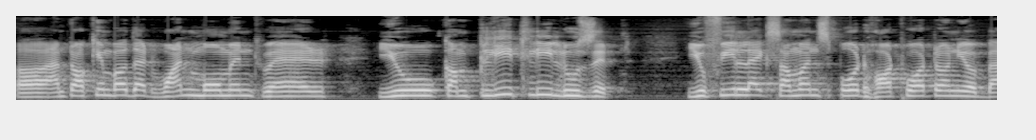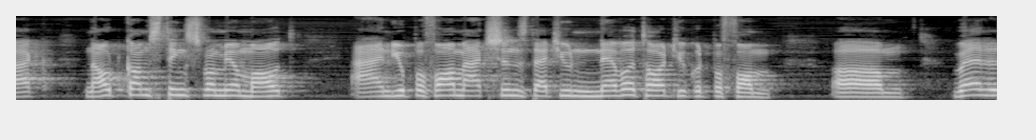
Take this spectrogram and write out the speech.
Uh, I'm talking about that one moment where you completely lose it. You feel like someone's poured hot water on your back. Now it comes things from your mouth, and you perform actions that you never thought you could perform. Um, well,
